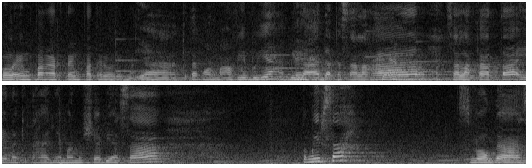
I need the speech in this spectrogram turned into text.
Pulau Empang RT 4 RW 5 Ya, kita mohon maaf ya Bu ya bila ada kesalahan, Ya, salah kata ya nah kita hanya manusia biasa. Pemirsa, semoga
